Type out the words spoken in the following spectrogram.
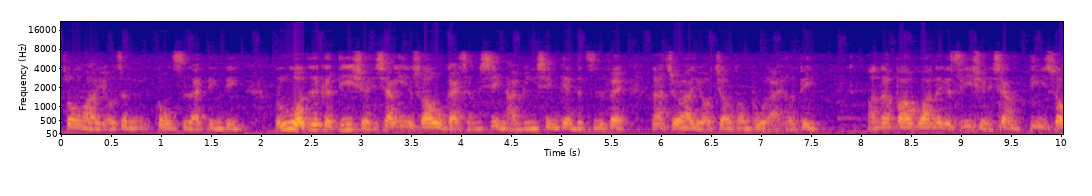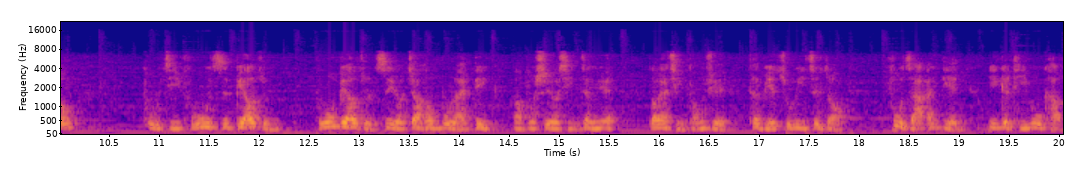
中华邮政公司来定定。如果这个 D 选项印刷物改成信函、明信片的资费，那就要由交通部来核定啊。那包括那个 C 选项递送普及服务之标准，服务标准是由交通部来定啊，不是由行政院，都要请同学特别注意这种复杂一点，一个题目考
